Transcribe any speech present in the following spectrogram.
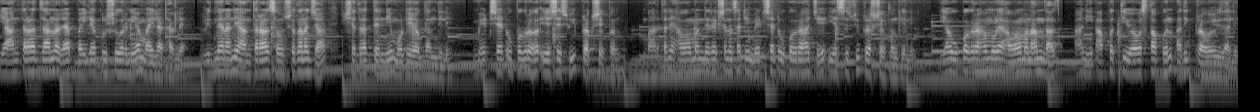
या अंतराळात जाणाऱ्या पहिल्या कृषीवर्णीय महिला ठरल्या. विज्ञान आणि अंतराळ संशोधनाच्या क्षेत्रात त्यांनी मोठे योगदान दिले. मेटसॅट उपग्रह यशस्वी प्रक्षेपण. भारताने हवामान निरीक्षणासाठी मेटसॅट उपग्रहाचे यशस्वी प्रक्षेपण केले. या उपग्रहामुळे हवामान अंदाज आणि आपत्ती व्यवस्थापन अधिक प्रभावी झाले.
